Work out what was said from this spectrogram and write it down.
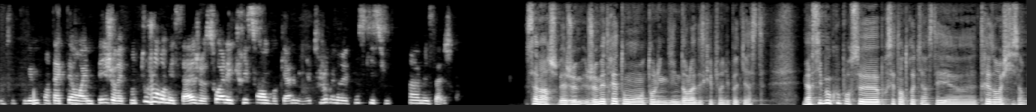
vous pouvez me contacter en MP. Je réponds toujours aux messages, soit à l'écrit, soit en vocal, mais il y a toujours une réponse qui suit à un message. Ça marche. Ben, je, je, mettrai ton, ton, LinkedIn dans la description du podcast. Merci beaucoup pour, ce, pour cet entretien. C'était très enrichissant.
